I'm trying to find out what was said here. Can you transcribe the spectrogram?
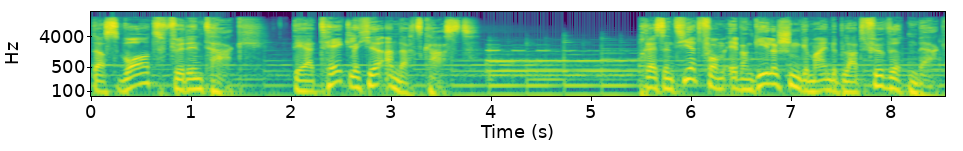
Das Wort für den Tag. Der tägliche Andachtscast. Präsentiert vom Evangelischen Gemeindeblatt für Württemberg.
